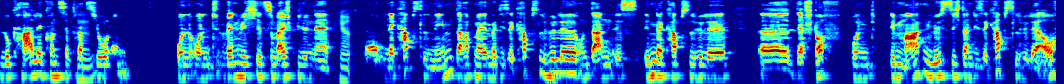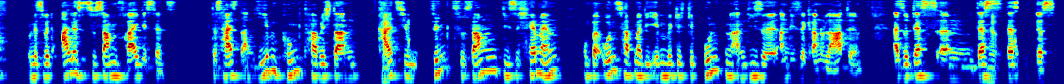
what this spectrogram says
lokale Konzentrationen. Mhm. Und, und wenn ich jetzt zum Beispiel eine, ja. äh, eine Kapsel nehme, da hat man immer diese Kapselhülle und dann ist in der Kapselhülle äh, der Stoff und im Magen löst sich dann diese Kapselhülle auf und es wird alles zusammen freigesetzt. Das heißt, an jedem Punkt habe ich dann Calcium, Zink zusammen, die sich hemmen. Und bei uns hat man die eben wirklich gebunden an diese, an diese Granulate. Also das, ähm, das, ja. das, das,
